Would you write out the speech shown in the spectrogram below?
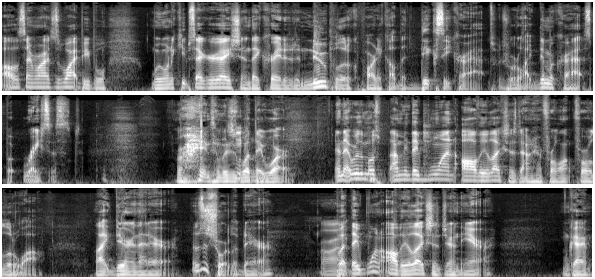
all the same rights as white people. We want to keep segregation. They created a new political party called the Dixiecrats, which were like Democrats but racist, right? which is what they were, and they were the most. I mean, they won all the elections down here for a long, for a little while, like during that era. It was a short lived era right. but they won all the elections during the era. Okay,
